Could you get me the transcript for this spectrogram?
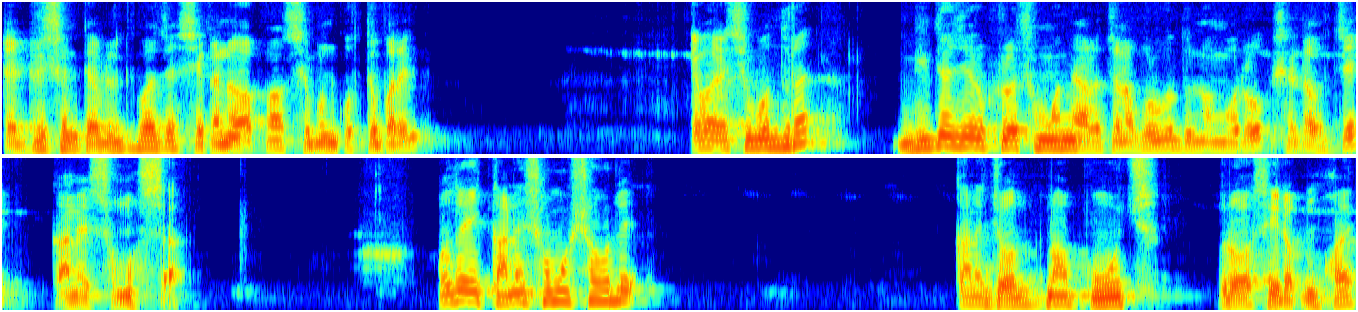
ট্যাট্রিশন ট্যাবলেট পাওয়া যায়, সেখানেও আপনারা সেবন করতে পারেন। এবার আসি বন্ধুরা, দ্বিতীয় যে রোগগুলো সম্বন্ধে আলোচনা করব, দু নম্বর রোগ, সেটা হচ্ছে কানের সমস্যা। অর্থাৎ এই কানের সমস্যা হলে কানে যন্ত্রণা, পুঁজ, রস এরকম হয়।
